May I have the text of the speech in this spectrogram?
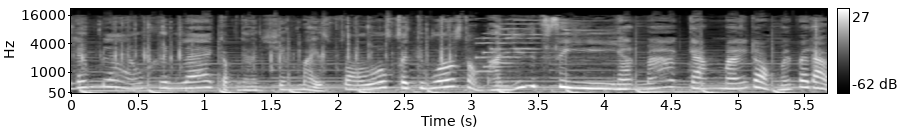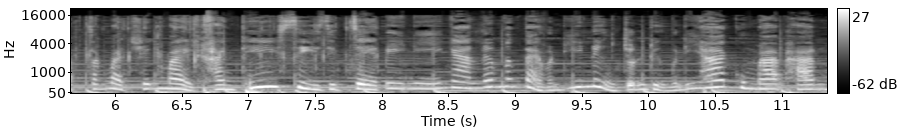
เริ่มแล้วคืนแรกกับงานเชียงใหม่ Flower Festival 2024 งานมหกรรมไม้ดอกไม้ประดับจังหวัดเชียงใหม่ครั้งที่ 47 ปีนี้งานเริ่มตั้งแต่วันที่ 1 จนถึงวันที่ 5 กุมภาพันธ์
